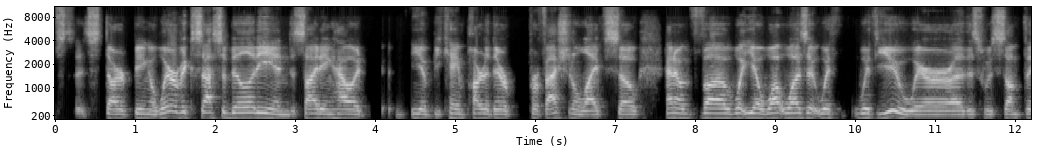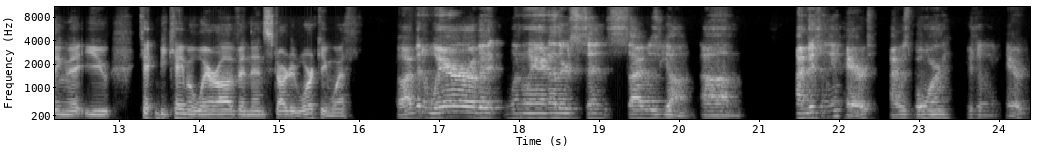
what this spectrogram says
start being aware of accessibility and deciding how it you know became part of their professional life. So, kind of uh, what you know, what was it with with you where uh, this was something that you became aware of and then started working with? Well, I've been aware of it one way or another since I was young. Um, I'm visually impaired. I was born visually impaired.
